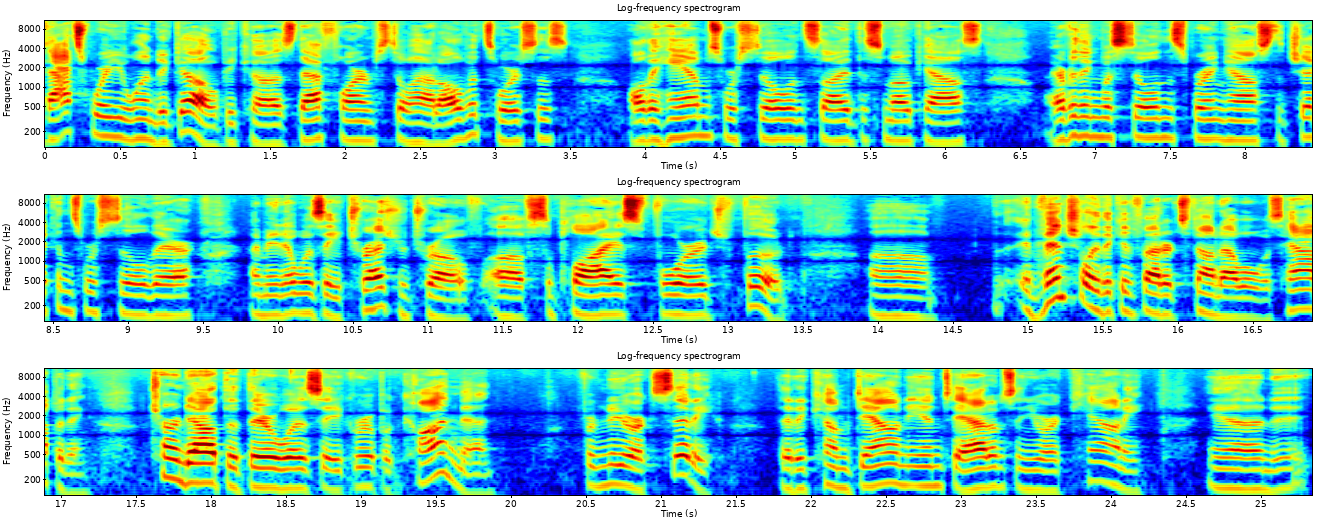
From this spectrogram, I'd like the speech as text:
that's where you wanted to go because that farm still had all of its horses, all the hams were still inside the smokehouse, everything was still in the spring house, the chickens were still there. I mean, it was a treasure trove of supplies, forage, food. Uh, eventually, the Confederates found out what was happening turned out that there was a group of con men from New York City that had come down into Adams and York County. And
